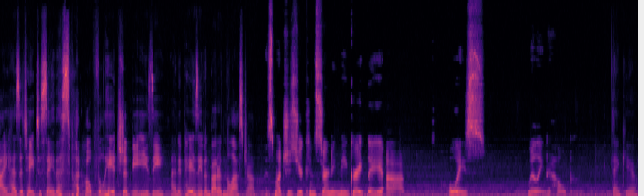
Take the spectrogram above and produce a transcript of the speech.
I hesitate to say this, but hopefully it should be easy, and it pays even better than the last job. As much as you're concerning me greatly, um, always willing to help. Thank you.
